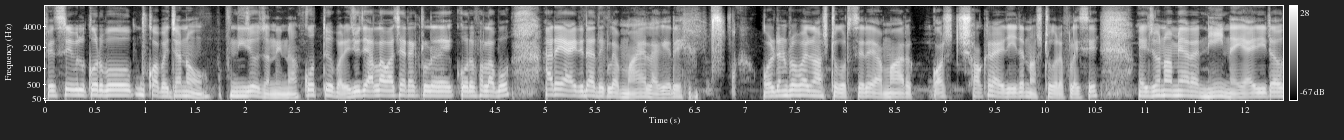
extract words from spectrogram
ফেস্টিভ্যাল করব কবে জানো? নিজেও জানি না। করতেও পারি। যদি আল্লাহ বাঁচায় রাখলে করে ফেলাবো। আর এই আইডিটা দেখলে মায়া লাগে রে। গোল্ডেন প্রোফাইল নষ্ট করছে রে। আমার কষ্ট, শখের আইডিটা নষ্ট করে ফেলাইছে। এই জন্য আমি আর নিই না এই নাই আইডিটাও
